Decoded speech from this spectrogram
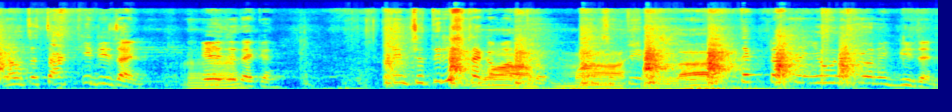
এটা হচ্ছে চাক্কি ডিজাইন হ্যাঁ। এই যে দেখেন তিনশো তিরিশ টাকা মাত্র। 330 মাশাআল্লাহ। প্রত্যেকটা ইউনিক ইউনিক ডিজাইন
